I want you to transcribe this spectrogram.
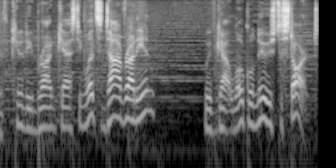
with Kennedy Broadcasting. Let's dive right in. We've got local news to start.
